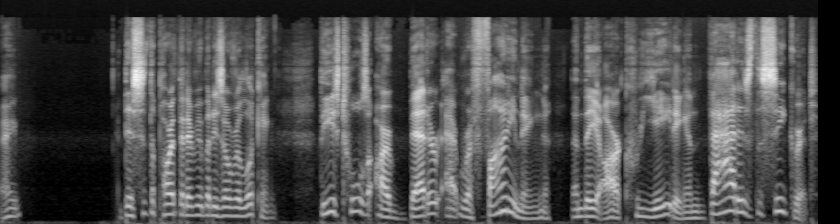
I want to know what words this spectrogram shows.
right? This is the part that everybody's overlooking. These tools are better at refining than they are creating, and that is the secret.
